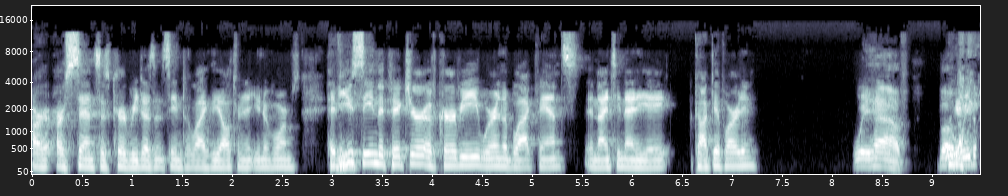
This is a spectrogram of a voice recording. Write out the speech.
our our sense is Kirby doesn't seem to like the alternate uniforms. Have you seen the picture of Kirby wearing the black pants in 1998 cocktail party? we have, but Okay. we don't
